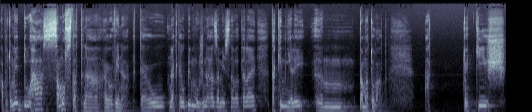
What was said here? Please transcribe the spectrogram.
A potom je druhá samostatná rovina, kterou, na kterou by možná zaměstnavatelé taky měli um, pamatovat. A totiž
